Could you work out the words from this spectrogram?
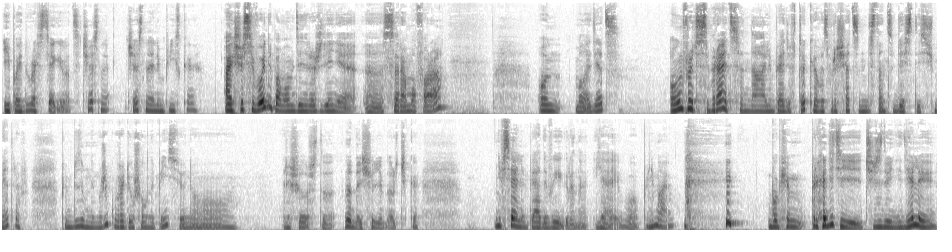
и пойду растягиваться. Честно, честно, олимпийская. А еще сегодня, по-моему, день рождения э, Сарамо Фара. Он молодец. Он вроде собирается на Олимпиаде в Токио возвращаться на дистанцию 10 тысяч метров. Прям безумный мужик. Вроде ушел на пенсию, но решил, что надо еще немножечко. Не все Олимпиады выиграны. Я его понимаю. В общем, приходите через две недели.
